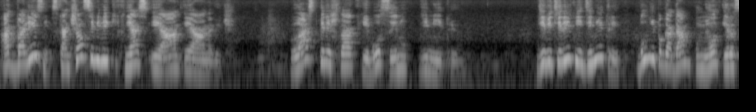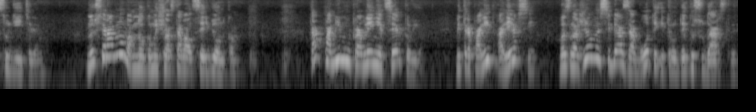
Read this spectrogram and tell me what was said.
От болезни скончался великий князь Иоанн Иоаннович. Власть перешла к его сыну Дмитрию. Девятилетний Дмитрий был не по годам умен и рассудителен, но все равно во многом еще оставался ребенком. Так, помимо управления церковью, митрополит Алексий возложил на себя заботы и труды государственные.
